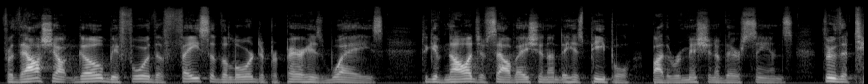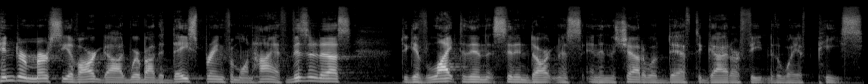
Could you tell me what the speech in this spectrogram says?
for thou shalt go before the face of the Lord to prepare his ways, to give knowledge of salvation unto his people by the remission of their sins, through the tender mercy of our God, whereby the day spring from on high hath visited us, to give light to them that sit in darkness and in the shadow of death, to guide our feet into the way of peace.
